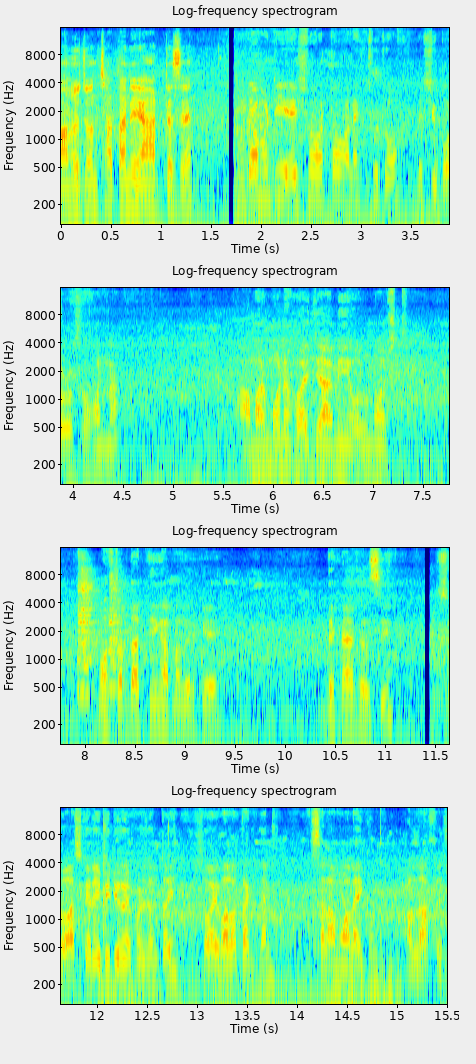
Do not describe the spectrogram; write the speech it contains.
মানুষজন ছাতা নিয়ে হাঁটতেছে। মোটামুটি এই শহরটাও অনেক ছোট, বেশি বড় শহর না। আমার মনে হয় যে আমি almost most of the thing আপনাদেরকে দেখায় ফেলছি। সো আজকের এই ভিডিও এ পর্যন্তই। সবাই ভালো থাকবেন। আসসালামু আলাইকুম। আল্লাহ হাফেজ।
